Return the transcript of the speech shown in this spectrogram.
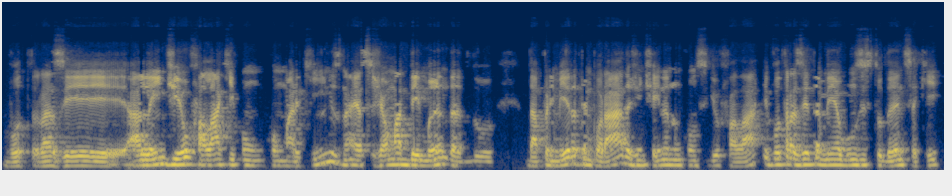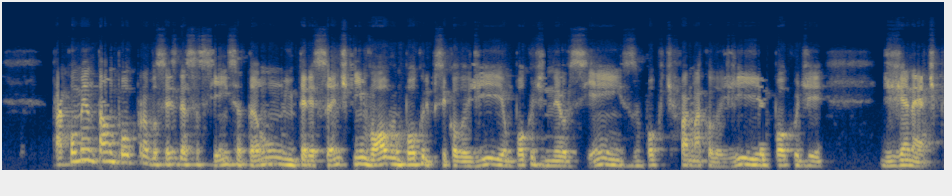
vou trazer, além de eu falar aqui com, com o Marquinhos, né, essa já é uma demanda do, da primeira temporada, a gente ainda não conseguiu falar, e vou trazer também alguns estudantes aqui para comentar um pouco para vocês dessa ciência tão interessante que envolve um pouco de psicologia, um pouco de neurociências, um pouco de farmacologia, um pouco de, de genética.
